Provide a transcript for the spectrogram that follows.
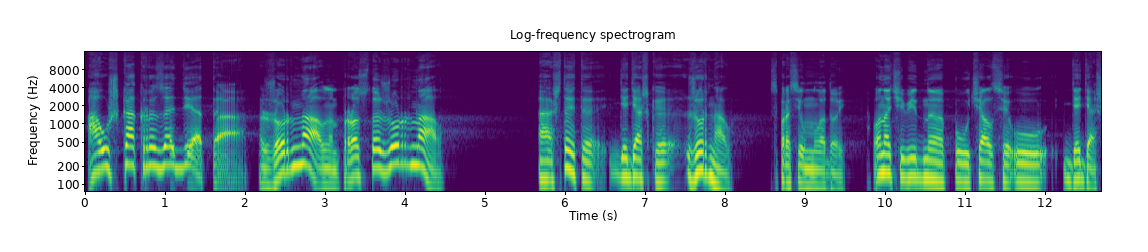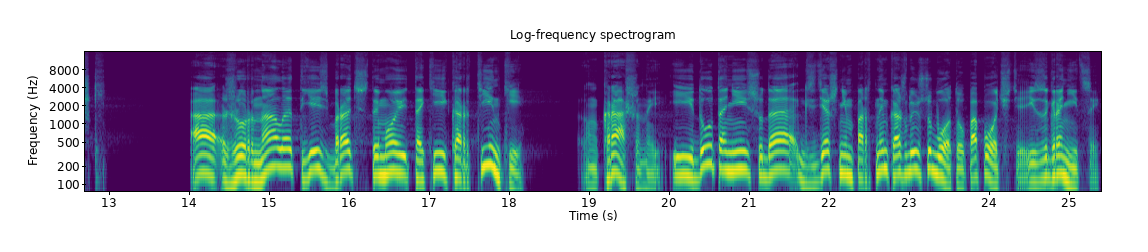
А уж как разодето! Журнал, просто журнал!» «А что это, дядяшка, журнал?» — спросил молодой. Он, очевидно, поучался у дядяшки. «А журнал — это есть, братец ты мой, такие картинки, крашеный, и идут они сюда к здешним портным каждую субботу по почте из-за границы.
